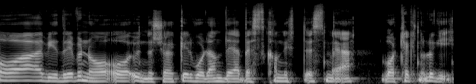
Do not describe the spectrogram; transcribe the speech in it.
og vi driver nå og undersøker hvordan det best kan nyttes med vår teknologi.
